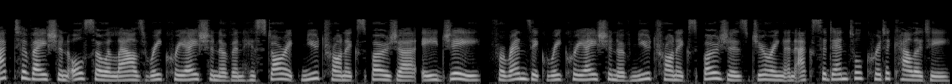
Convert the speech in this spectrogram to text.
Activation also allows recreation of an historic neutron exposure e.g., forensic recreation of neutron exposures during an accidental criticality.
